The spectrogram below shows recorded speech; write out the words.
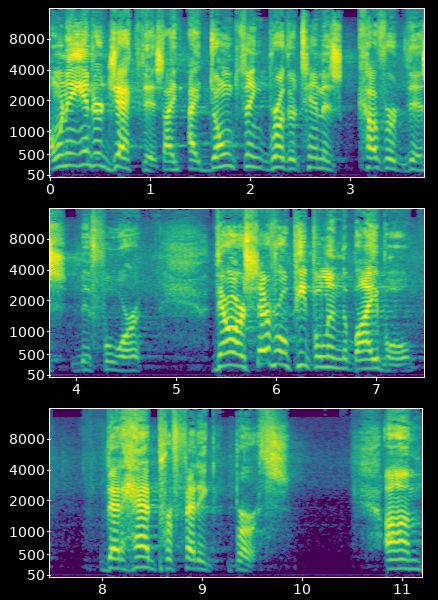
I want to interject this. I, I don't think Brother Tim has covered this before. There are several people in the Bible that had prophetic births. Um,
